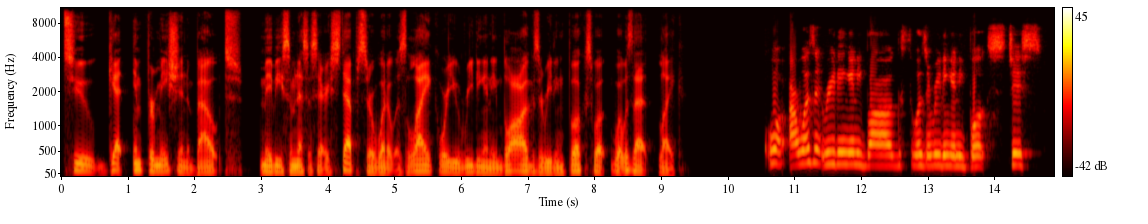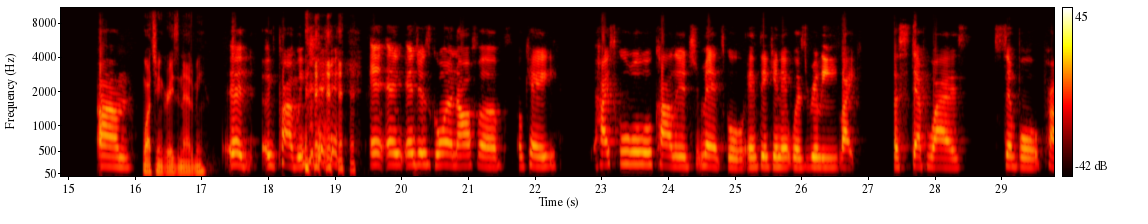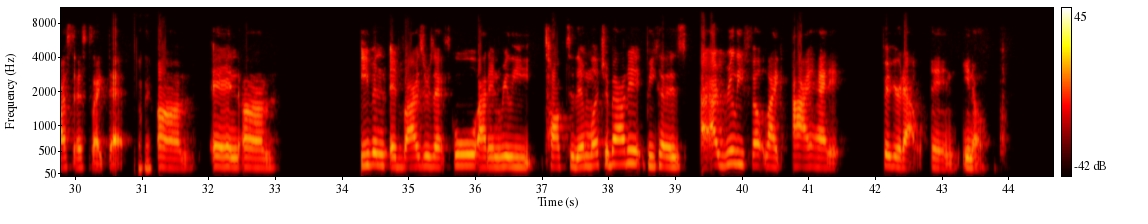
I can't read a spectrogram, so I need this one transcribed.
to get information about maybe some necessary steps or what it was like? Were you reading any blogs or reading books? What What was that like? Well, I wasn't reading any blogs, wasn't reading any books, just um, Watching Grey's Anatomy. it, it probably and, and and just going off of okay high school college med school and thinking it was really like a stepwise simple process like that Okay. um and um even advisors at school i didn't really talk to them much about it because i, I really felt like i had it figured out and you know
